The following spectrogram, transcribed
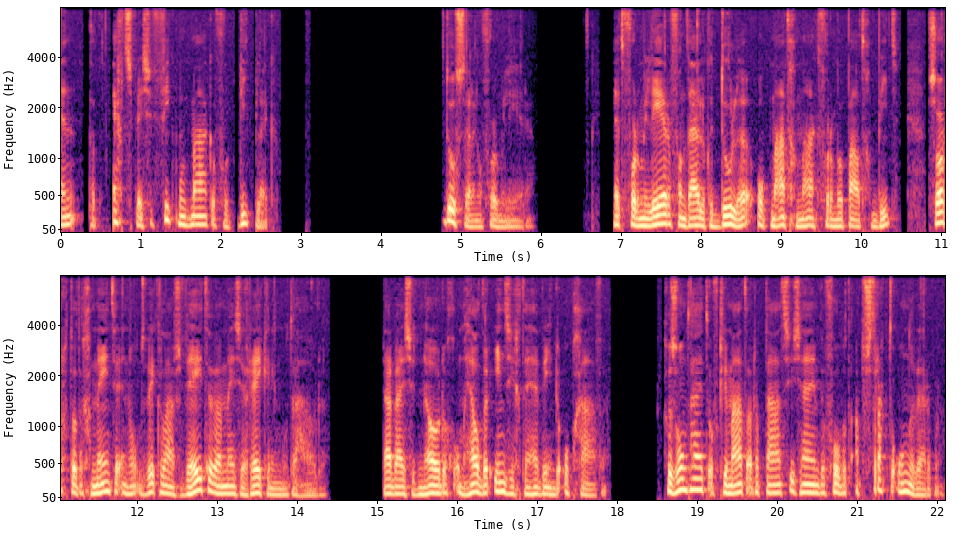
en dat echt specifiek moet maken voor die plek. Doelstellingen formuleren. Het formuleren van duidelijke doelen op maat gemaakt voor een bepaald gebied zorgt dat de gemeente en de ontwikkelaars weten waarmee ze rekening moeten houden. Daarbij is het nodig om helder inzicht te hebben in de opgave. Gezondheid of klimaatadaptatie zijn bijvoorbeeld abstracte onderwerpen.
